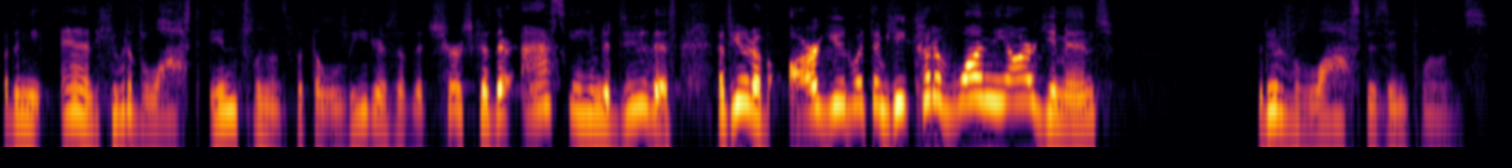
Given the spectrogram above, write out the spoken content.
But in the end, he would have lost influence with the leaders of the church because they're asking him to do this. If he would have argued with them, he could have won the argument, but he would have lost his influence.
